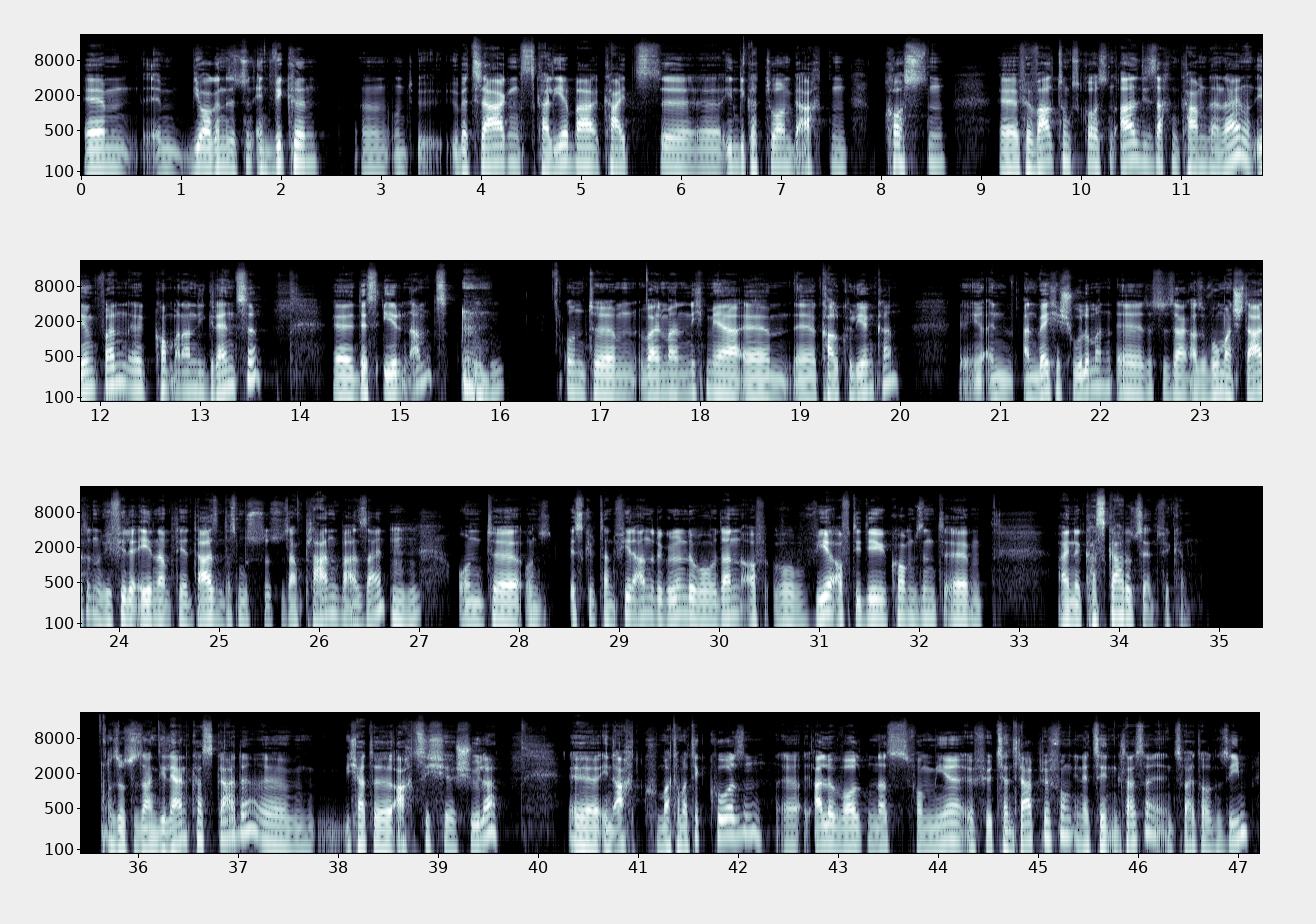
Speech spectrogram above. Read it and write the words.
ähm, ähm, die Organisation entwickeln äh, und übertragen, Skalierbarkeitsindikatoren äh, beachten, Kosten, äh, Verwaltungskosten, all die Sachen kamen dann rein und irgendwann äh, kommt man an die Grenze äh, des Ehrenamts mhm. und ähm, weil man nicht mehr ähm, äh, kalkulieren kann, in, an welche Schule man sozusagen, also wo man startet und wie viele Ehrenamtliche da sind, das muss sozusagen planbar sein. Mhm. Und, äh, und es gibt dann viele andere Gründe, wo dann auf, wo wir auf die Idee gekommen sind, ähm, eine Kaskade zu entwickeln. Sozusagen die Lernkaskade. Äh, ich hatte 80 äh, Schüler äh, in acht Mathematikkursen. Äh, alle wollten das von mir äh, für Zentralprüfung in der 10. Klasse in 2007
